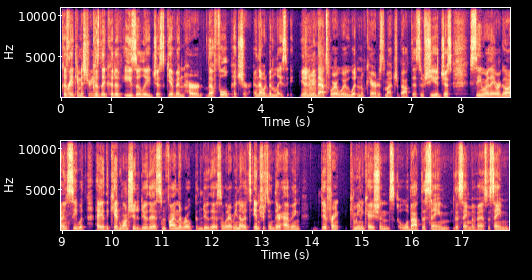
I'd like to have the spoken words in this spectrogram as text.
great they, chemistry because they could have easily just given her the full picture and that would have been lazy you know mm-hmm. what i mean mm-hmm. that's where we wouldn't have cared as much about this if she had just seen where they were going see what hey the kid wants you to do this and find the rope and do this and whatever you know it's interesting they're having different communications about the same the same events the same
